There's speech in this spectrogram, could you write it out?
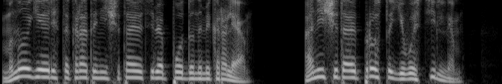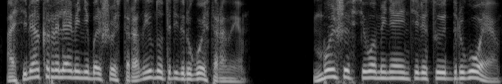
Многие аристократы не считают себя подданными короля. Они считают просто его стильным, а себя королями небольшой страны внутри другой страны. Больше всего меня интересует другое.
